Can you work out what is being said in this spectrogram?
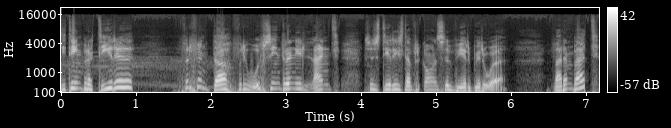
Die temperatuurde vir vandag vir die hoofdcentra in die land, soos die Afrikaanse Weerbureau. Warmbad,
